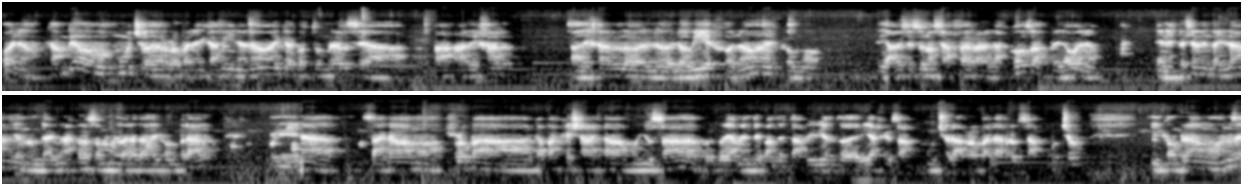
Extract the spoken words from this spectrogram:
Bueno, cambiábamos mucho de ropa en el camino, ¿no? Hay que acostumbrarse a, dejar, a dejar lo viejo, ¿no? Es como a veces uno se aferra a las cosas, pero bueno, en especial en Tailandia, donde algunas cosas son muy baratas de comprar, eh, nada, sacábamos ropa capaz que ya estaba muy usada, porque obviamente cuando estás viviendo de viaje usas mucho la ropa, la usas mucho, y comprábamos, no sé,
